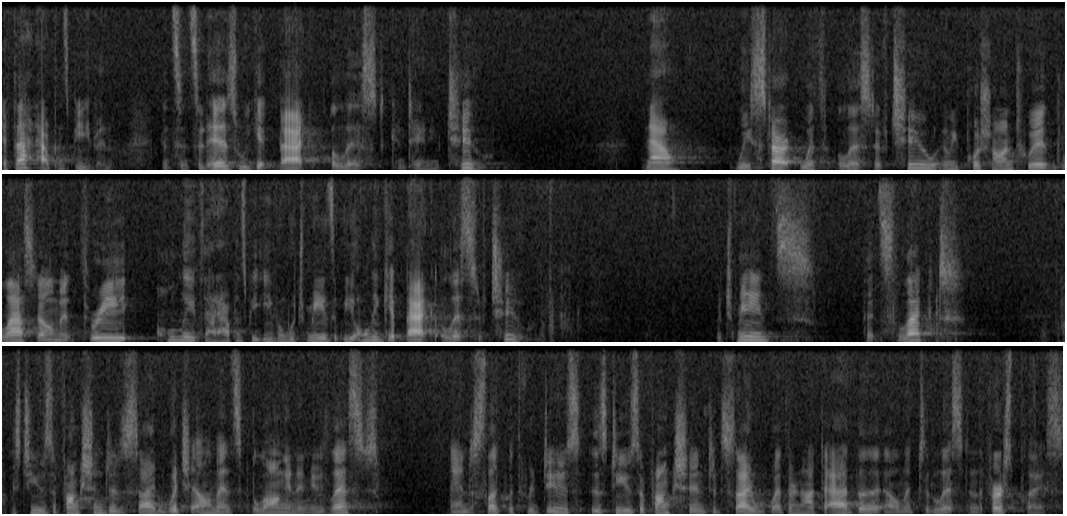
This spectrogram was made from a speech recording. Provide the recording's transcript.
if that happens to be even. And since it is, we get back a list containing 2. Now, we start with a list of 2 and we push onto it the last element, 3, only if that happens to be even, which means that we only get back a list of 2. Which means that select is to use a function to decide which elements belong in a new list and to select with reduce is to use a function to decide whether or not to add the element to the list in the first place.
